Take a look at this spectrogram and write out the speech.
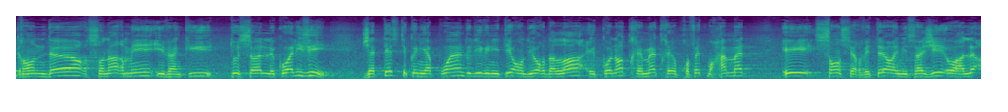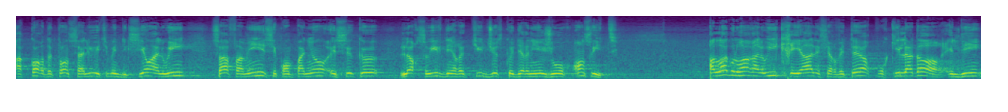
grandeur, son armée est vaincue tout seul, le coalisé. J'atteste qu'il n'y a point de divinité en dehors d'Allah et que notre maître et prophète Mohammed et son serviteur et messager, oh Allah, accorde ton salut et ta bénédiction à lui, sa famille, ses compagnons et ceux que leur suivent d'une rectitude jusqu'au dernier jour. Ensuite, Allah, gloire à lui, cria les serviteurs pour qu'ils l'adorent. Il dit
